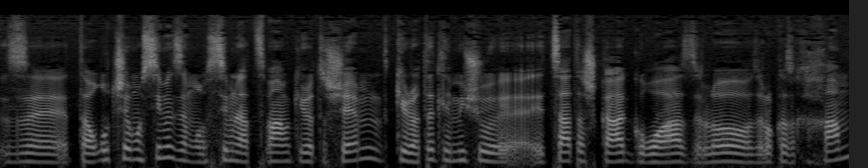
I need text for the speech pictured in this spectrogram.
זה טעות שהם עושים את זה, הם עושים לעצמם כאילו את השם, כאילו לתת למישהו הצעת השקעה גרועה זה לא, זה לא כזה חכם.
